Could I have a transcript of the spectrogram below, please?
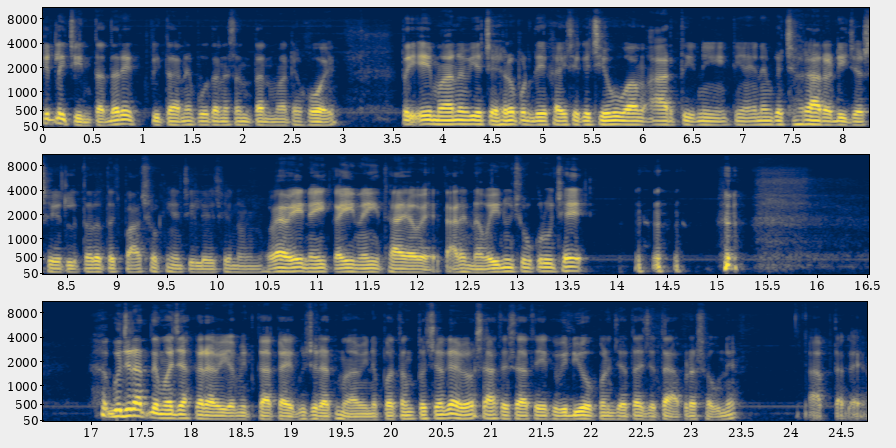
કેટલી ચિંતા દરેક પિતાને પોતાના સંતાન માટે હોય. તો એ માનવીય ચહેરો પણ દેખાય છે કે જેવું આમ આરતીની ત્યાં એને એમ કે જરા રડી જશે એટલે તરત જ પાછો ખેંચી લે છે હવે એ નહીં, કંઈ નહીં થાય હવે. તારે નવાઈનું છોકરું છે? ગુજરાતને મજા કરાવી અમિત કાકાએ ગુજરાતમાં આવીને પતંગ તો ચગાવ્યો. સાથે સાથે એક વીડિયો પણ જતા જતા આપણા સૌને આપતા ગયા.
